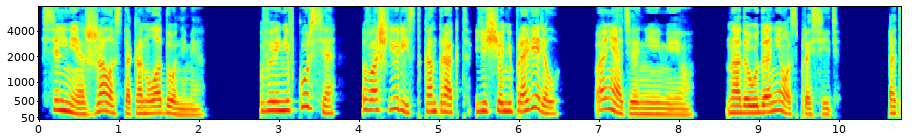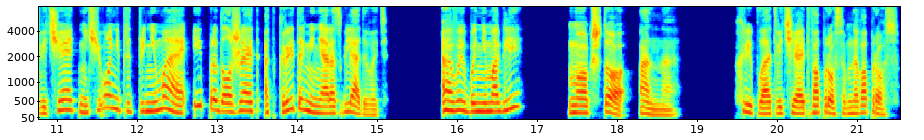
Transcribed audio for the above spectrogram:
Сильнее сжала стакан ладонями. «Вы не в курсе? Ваш юрист контракт еще не проверил?» «Понятия не имею. Надо у Данила спросить». Отвечает, ничего не предпринимая, и продолжает открыто меня разглядывать. «А вы бы не могли?» «Мог что, Анна?» Хрипло отвечает вопросом на вопрос.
